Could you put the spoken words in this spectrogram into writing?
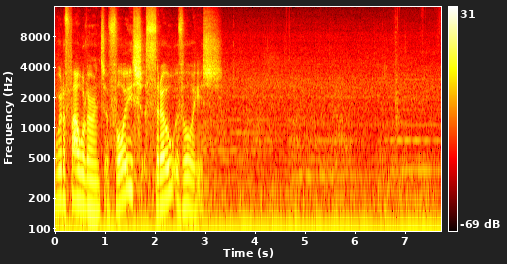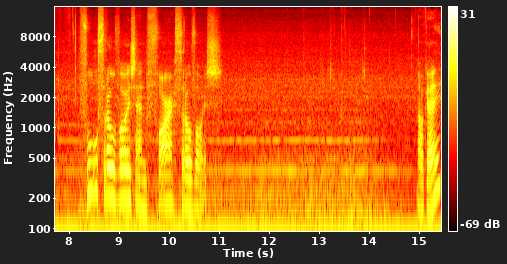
word of power learned voice throw voice full throw voice and far throw voice okay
